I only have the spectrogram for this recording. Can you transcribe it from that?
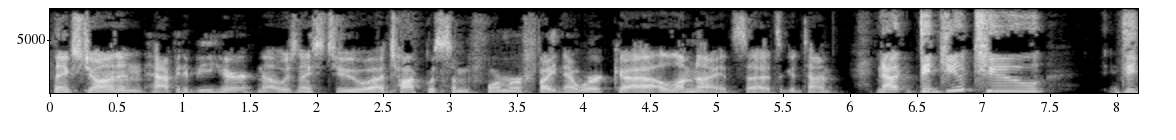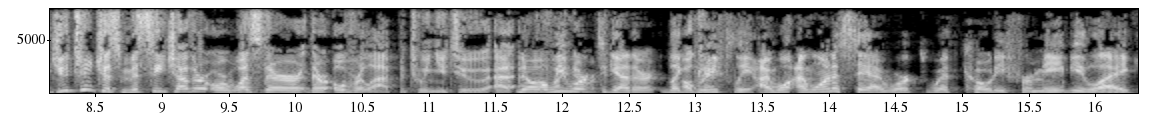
Thanks, John, and happy to be here. Now, it was nice to uh, talk with some former Fight Network uh, alumni. It's uh, it's a good time. Now, did you two did you two just miss each other, or was there there overlap between you two? At, no, at we Network? worked together, like okay. briefly. I want I want to say I worked with Cody for maybe like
